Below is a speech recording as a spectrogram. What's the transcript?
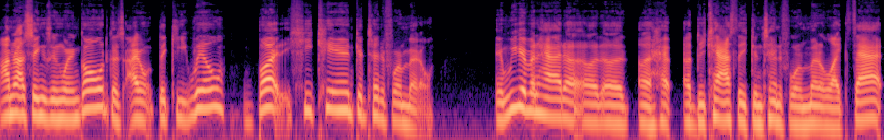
I'm not saying he's going to win gold because I don't think he will, but he can contend for a medal. And we haven't had a, a, a, a decathlete contend for a medal like that,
